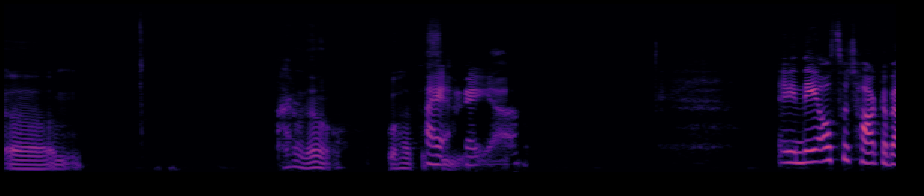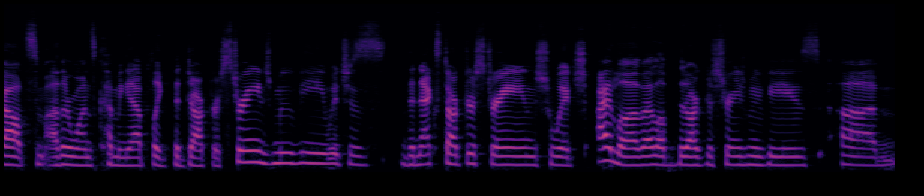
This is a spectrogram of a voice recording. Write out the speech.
Um, I don't know. We'll have to I, see. I yeah. I mean, they also talk about some other ones coming up, like the Doctor Strange movie, which is the next Doctor Strange, which I love. I love the Doctor Strange movies. Um,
